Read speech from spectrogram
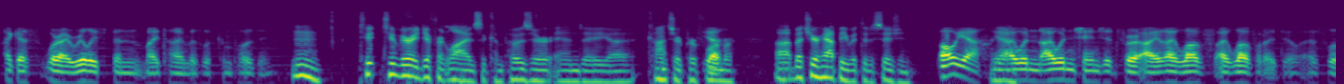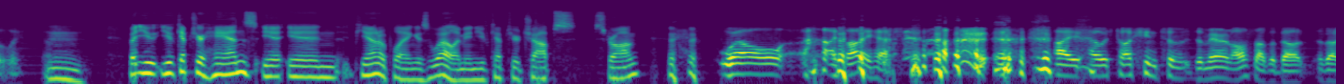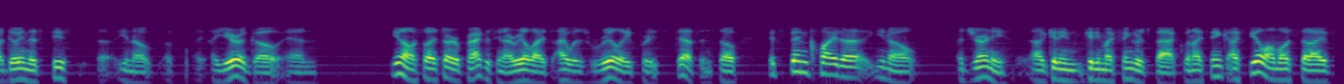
I guess where I really spend my time is with composing. Hmm. Two two very different lives: a composer and a uh, concert performer. Uh, but you're happy with the decision. Oh yeah. yeah, yeah. I wouldn't I wouldn't change it for I I love I love what I do absolutely. Yeah. Mm. But you you've kept your hands in, in piano playing as well. I mean, you've kept your chops strong. well, I thought I had. I I was talking to to Marin Alsop about about doing this piece, uh, you know, a, a year ago, and you know, so I started practicing. I realized I was really pretty stiff, and so it's been quite a you know a journey uh, getting getting my fingers back. When I think I feel almost that I've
